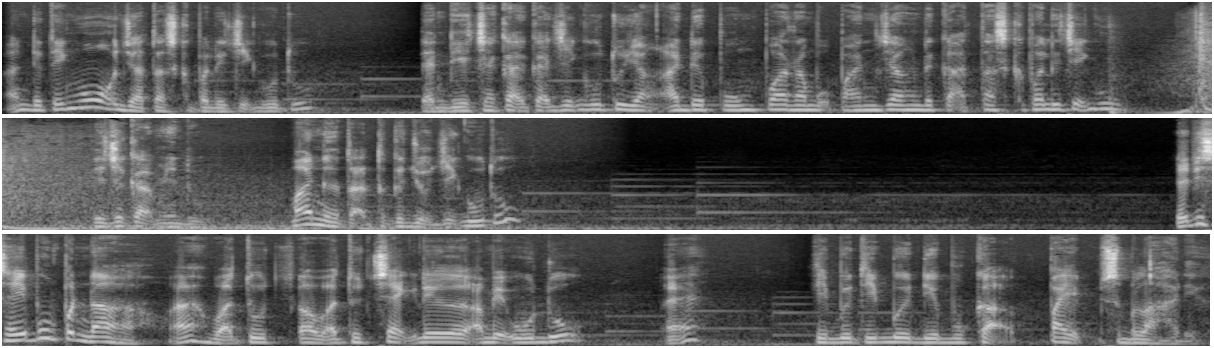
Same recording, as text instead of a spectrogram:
Ha? Dia tengok je atas kepala cikgu tu dan dia cakap kat cikgu tu yang ada perempuan rambut panjang dekat atas kepala cikgu. Dia cakap macam tu. Mana tak terkejut cikgu tu? Jadi saya pun pernah ha, waktu waktu check dia ambil wuduk, eh, tiba-tiba dia buka pipe sebelah dia.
